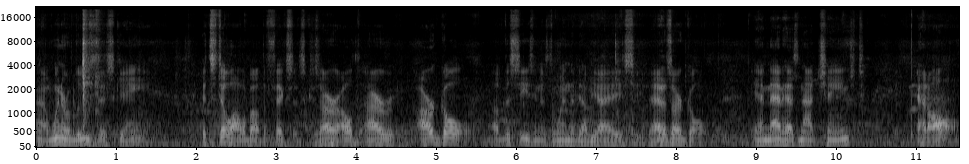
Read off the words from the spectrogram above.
Uh, win or lose this game, it's still all about the fixes because our our our goal of the season is to win the WIAC. That is our goal, and that has not changed at all.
